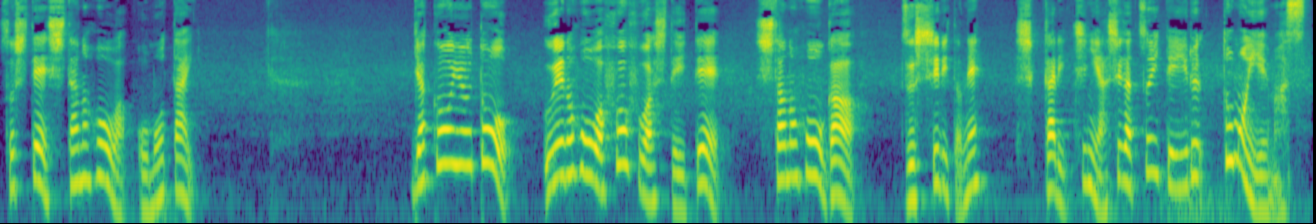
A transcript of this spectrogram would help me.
そして下の方は重たい。逆を言うと、上の方はふわふわしていて、下の方がずっしりとね、しっかり地に足がついているとも言えます。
